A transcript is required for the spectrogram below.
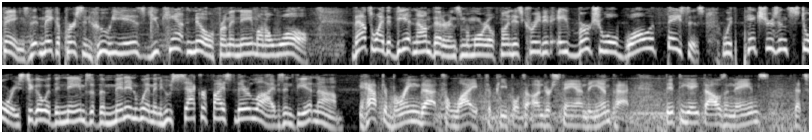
things that make a person who he is, you can't know from a name on a wall. That's why the Vietnam Veterans Memorial Fund has created a virtual wall of faces with pictures and stories to go with the names of the men and women who sacrificed their lives in Vietnam. You have to bring that to life to people to understand the impact. 58,000 names, that's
